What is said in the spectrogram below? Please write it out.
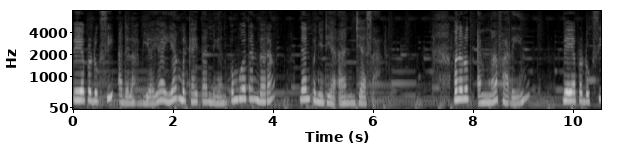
biaya produksi adalah biaya yang berkaitan dengan pembuatan barang dan penyediaan jasa. Menurut M. Navarin, biaya produksi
